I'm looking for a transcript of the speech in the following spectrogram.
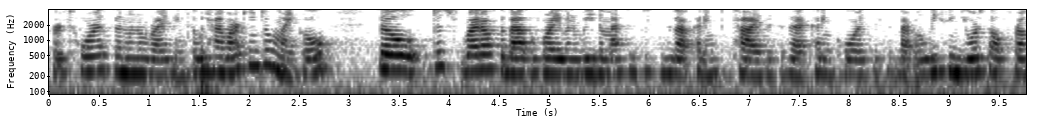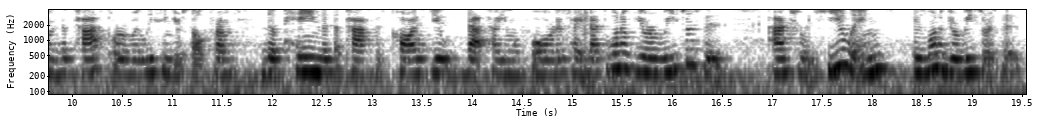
for Taurus and Moon Rising. So we have Archangel Michael. So just right off the bat, before I even read the message, this is about cutting ties. This is about cutting cords. This is about releasing yourself from the past or releasing yourself from the pain that the past has caused you. That's how you move forward, okay? That's one of your resources. Actually, healing is one of your resources.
